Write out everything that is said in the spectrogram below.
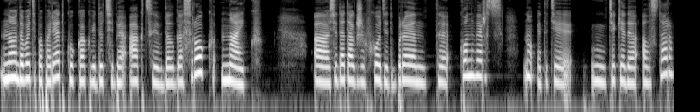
Но давайте по порядку, как ведут себя акции в долгосрок. Nike. А, сюда также входит бренд Converse, ну, это те, те кеда All Star.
